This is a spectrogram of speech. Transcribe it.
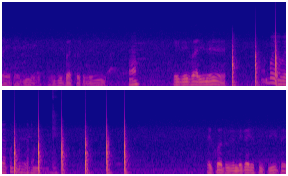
Oui, ça dit, il n'est pas trop venu. Hein? Il n'est pas arrivé. Oui, oui, écoute, c'est quand même. Mais quoi, tu viens de gagner tout de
